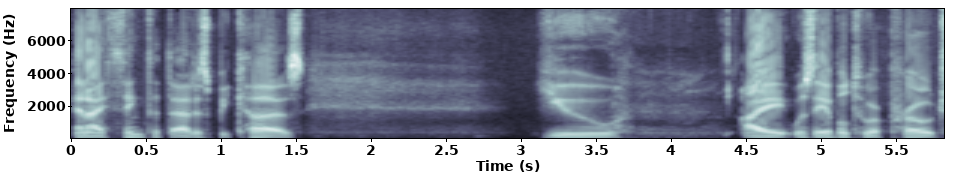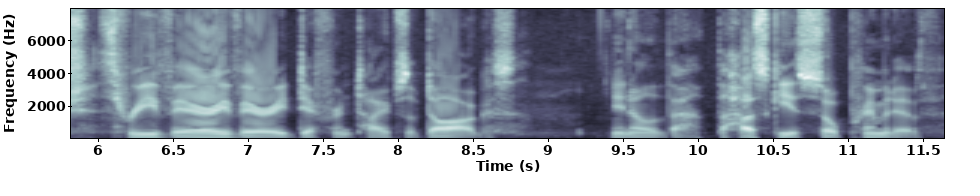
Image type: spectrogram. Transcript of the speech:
And I think that that is because you I was able to approach three very, very different types of dogs. You know, the, the husky is so primitive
